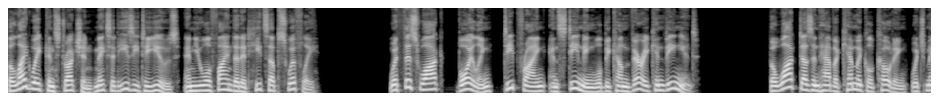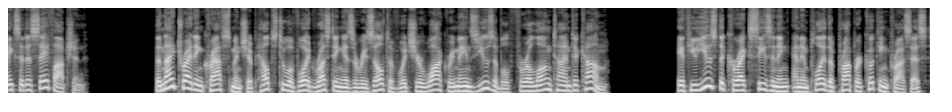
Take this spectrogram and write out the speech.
The lightweight construction makes it easy to use, and you will find that it heats up swiftly. With this wok, boiling, deep frying, and steaming will become very convenient. The wok doesn't have a chemical coating, which makes it a safe option. The nitriding craftsmanship helps to avoid rusting, as a result of which your wok remains usable for a long time to come. If you use the correct seasoning and employ the proper cooking process,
